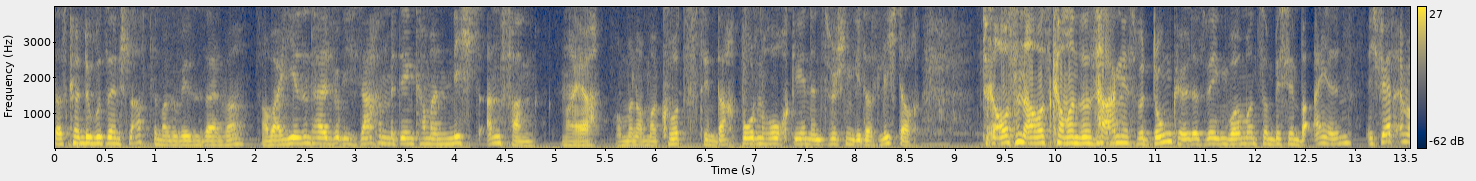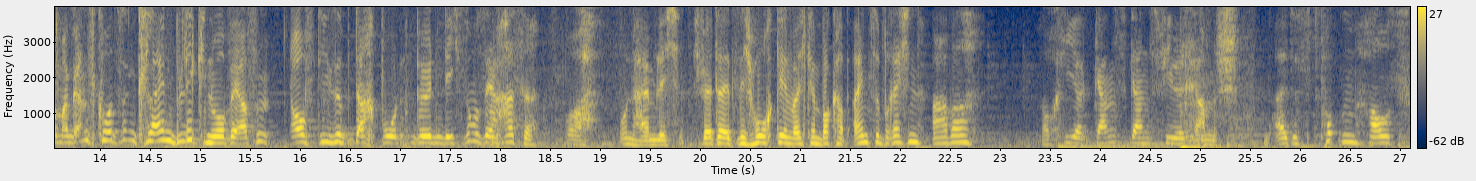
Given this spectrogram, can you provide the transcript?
das könnte gut sein Schlafzimmer gewesen sein, wa? Aber hier sind halt wirklich Sachen, mit denen kann man nichts anfangen. Naja, wollen wir noch mal kurz den Dachboden hochgehen. Inzwischen geht das Licht auch draußen aus, kann man so sagen. Es wird dunkel, deswegen wollen wir uns so ein bisschen beeilen. Ich werde einfach mal ganz kurz einen kleinen Blick nur werfen auf diese Dachbodenböden, die ich so sehr hasse. Boah, unheimlich. Ich werde da jetzt nicht hochgehen, weil ich keinen Bock habe einzubrechen. Aber auch hier ganz, ganz viel Ramsch. Ein altes Puppenhaus.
